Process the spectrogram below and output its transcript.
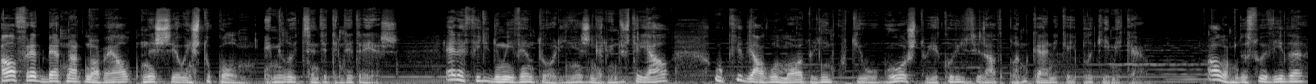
Alfred Bernard Nobel nasceu em Estocolmo, em 1833. Era filho de um inventor e engenheiro industrial, o que de algum modo lhe incutiu o gosto e a curiosidade pela mecânica e pela química. Ao longo da sua vida,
